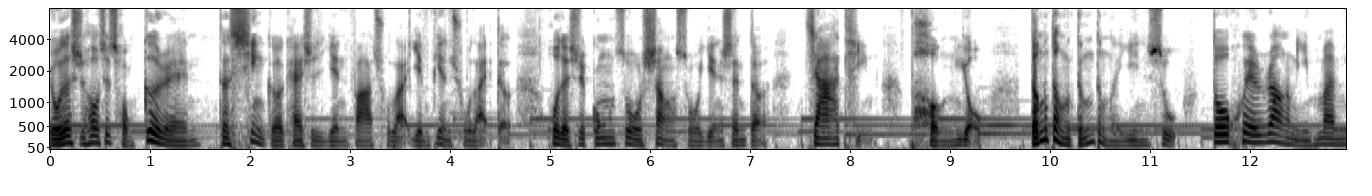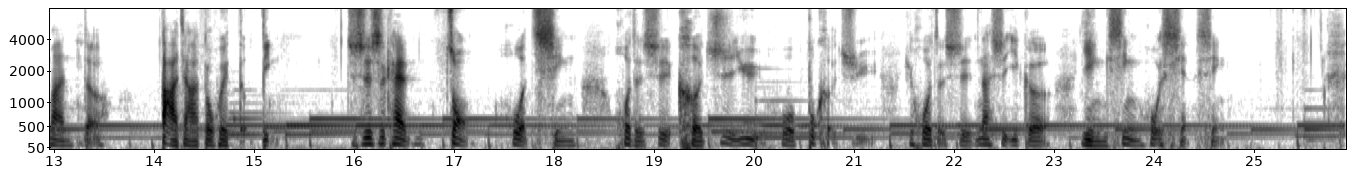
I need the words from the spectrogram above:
有的时候是从个人的性格开始研发出来、演变出来的，或者是工作上所延伸的家庭、朋友等等等等的因素，都会让你慢慢的，大家都会得病，只是是看重或轻。或者是可治愈或不可治愈，又或者是那是一个隐性或显性。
